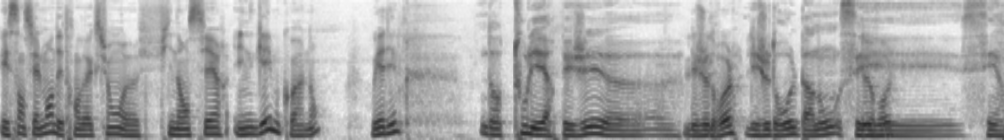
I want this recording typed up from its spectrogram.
essentiellement des transactions euh, financières in-game, quoi, non? Oui, Adil? Dans tous les RPG, euh, Les jeux de rôle? les jeux de rôle, pardon, c'est De rôle. c'est un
